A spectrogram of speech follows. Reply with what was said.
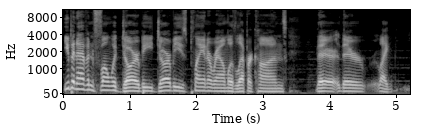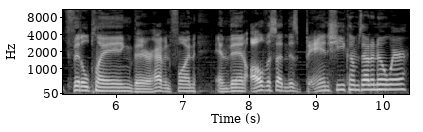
you've been having fun with Darby. Darby's playing around with leprechauns. They're they're like fiddle playing. They're having fun. And then all of a sudden this banshee comes out of nowhere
